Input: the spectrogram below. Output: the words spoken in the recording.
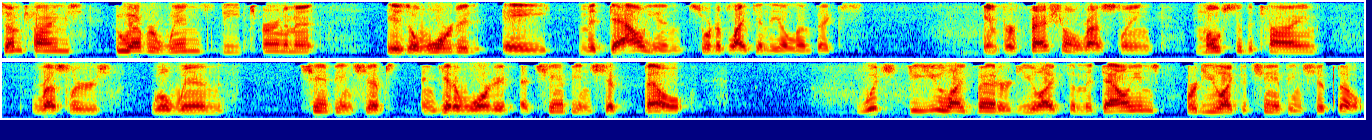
sometimes whoever wins the tournament is awarded a medallion, sort of like in the Olympics. In professional wrestling, most of the time, wrestlers will win championships and get awarded a championship belt. Which do you like better? Do you like the medallions or do you like the championship belts?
